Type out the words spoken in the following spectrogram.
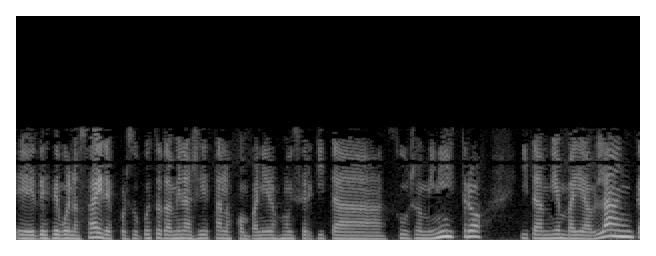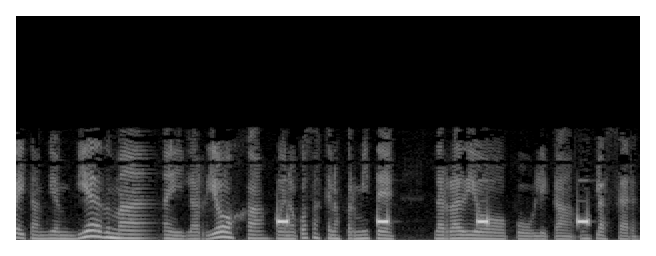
eh, desde Buenos Aires, por supuesto, también allí están los compañeros muy cerquita suyo, ministro, y también Bahía Blanca, y también Viedma, y La Rioja, bueno, cosas que nos permite la radio pública. Un placer.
